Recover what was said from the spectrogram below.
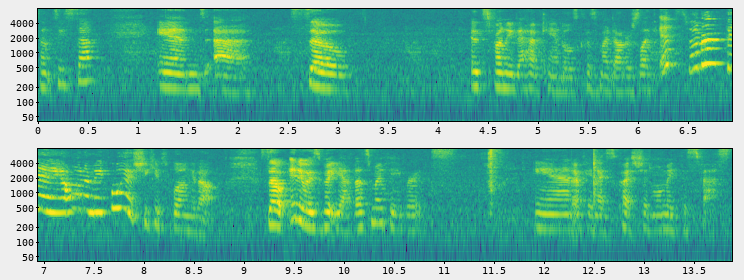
scentsy stuff, and uh, so it's funny to have candles because my daughter's like, "It's my birthday! I want to make a wish." She keeps blowing it out. So, anyways, but yeah, that's my favorites. And okay, next question. We'll make this fast.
